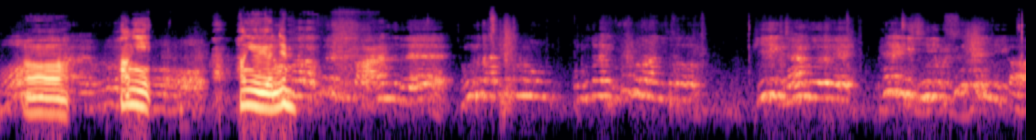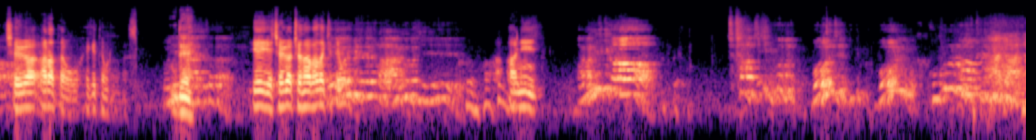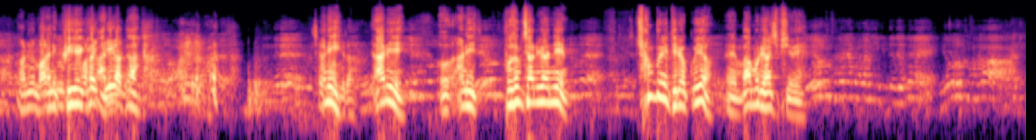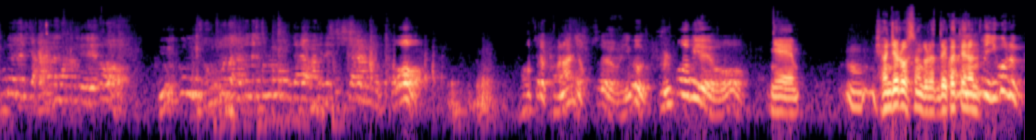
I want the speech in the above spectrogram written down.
어, 황희 황희 의원님. 제가 알았다고 했기 때문에 그렇습니다. 네. 예, 예, 제가 전화 받았기 때문에. 아니, 아니, 아니 그 얘기가 아, 이해가 안 아닙니다. 됩니다. 아니 죄송합니다. 아니 어, 아니 부성찬 의원님 충분히 드렸고요. 예, 마무리하십시오. 예. 법적 권한이 없어요. 이거 불법이에요. 예, 음, 현재로서는 그런데 그때는 아니, 이거는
